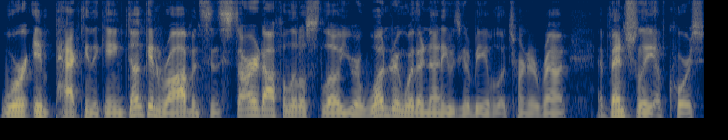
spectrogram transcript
were impacting the game. Duncan Robinson started off a little slow. You were wondering whether or not he was going to be able to turn it around. Eventually, of course,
